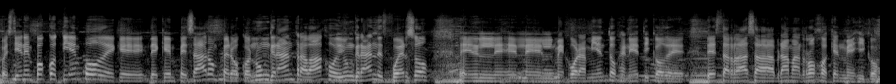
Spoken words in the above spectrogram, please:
pues tienen poco tiempo de que, de que empezaron, pero con un gran trabajo y un gran esfuerzo en el, en el mejoramiento genético de, esta raza Brahman rojo aquí en México.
